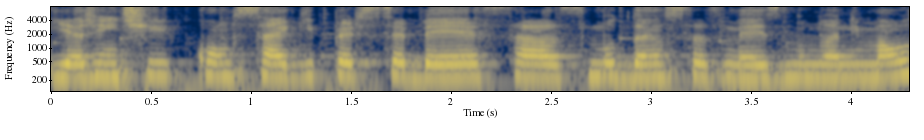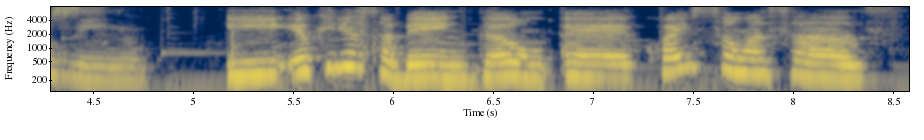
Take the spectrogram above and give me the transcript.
e a gente consegue perceber essas mudanças mesmo no animalzinho. E eu queria saber, então, é, quais são essas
